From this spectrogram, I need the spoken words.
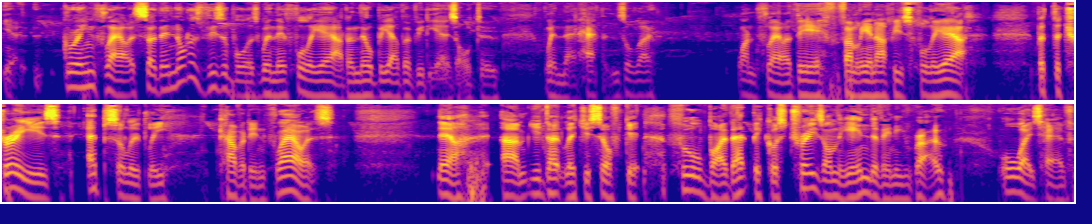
you know, green flowers, so they're not as visible as when they're fully out, and there'll be other videos I'll do when that happens, although one flower there, funnily enough, is fully out. But the tree is absolutely covered in flowers. Now, um, you don't let yourself get fooled by that because trees on the end of any row always have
